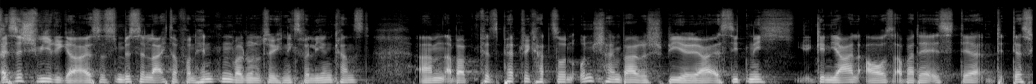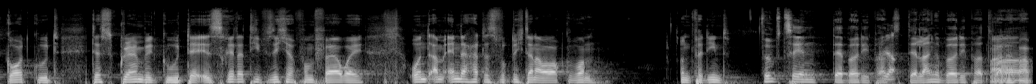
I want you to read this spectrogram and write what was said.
Es ist schwieriger. Es ist ein bisschen leichter von hinten, weil du natürlich nichts verlieren kannst. Ähm, aber Fitzpatrick hat so ein unscheinbares Spiel, ja. Es sieht nicht genial aus, aber der ist, der, der scored gut, der scrambled gut, der ist relativ sicher vom Fairway. Und am Ende hat es wirklich dann aber auch gewonnen. Und verdient. 15 der Birdie Putt, ja. der lange Birdie Putt war, ja, der war,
